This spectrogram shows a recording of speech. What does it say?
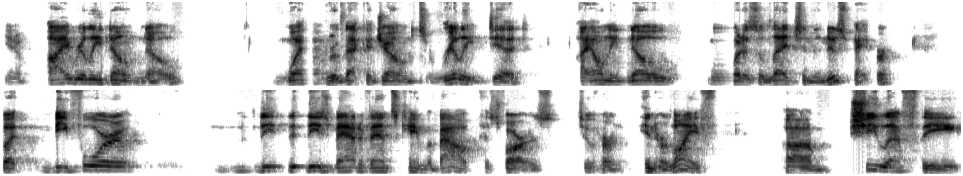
you know, I really don't know what Rebekah Jones really did. I only know what is alleged in the newspaper. But before the, the, these bad events came about as far as to her in her life, um, she left the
